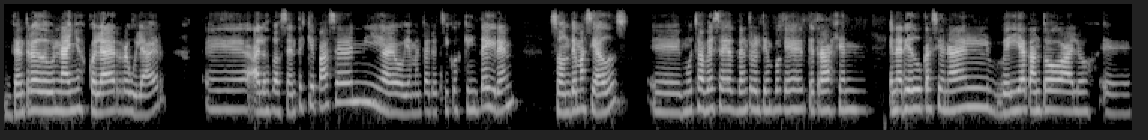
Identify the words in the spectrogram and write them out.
dentro de un año escolar regular a los docentes que pasen y obviamente a los chicos que integren. Son demasiados, eh, muchas veces dentro del tiempo que, trabajé en, área educacional veía tanto a los eh,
